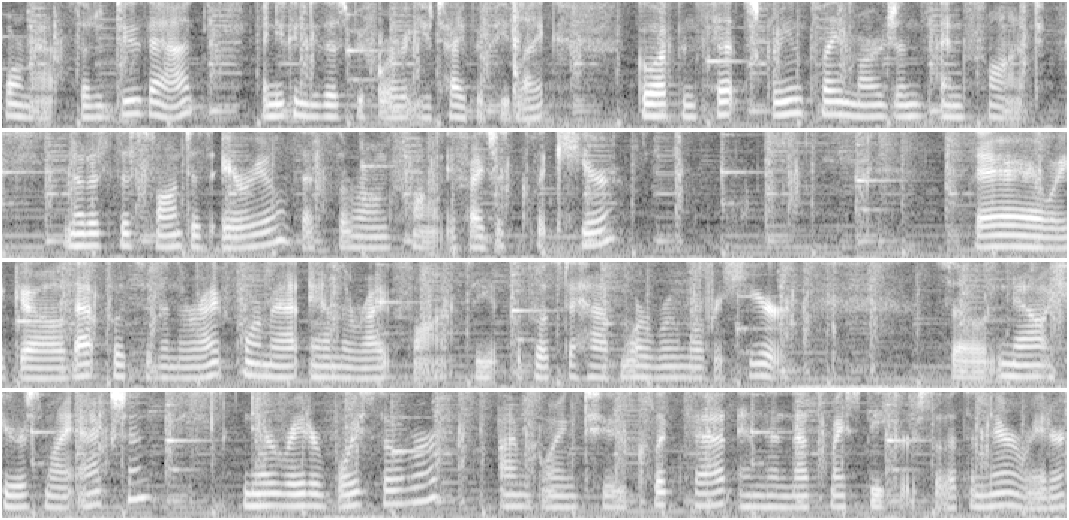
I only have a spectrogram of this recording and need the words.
format. So to do that, and you can do this before you type if you'd like, go up and set screenplay margins and font. Notice this font is Arial. That's the wrong font. If I just click here, there we go. That puts it in the right format and the right font. See, it's supposed to have more room over here. So now here's my action. Narrator voiceover. I'm going to click that and then that's my speaker. So that's a narrator.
